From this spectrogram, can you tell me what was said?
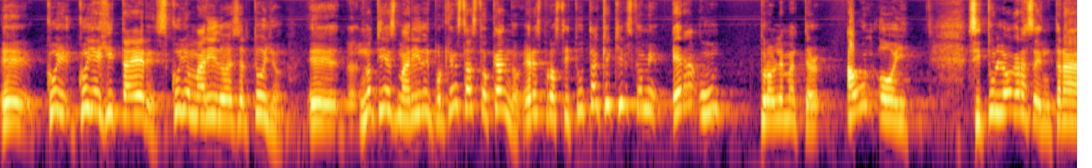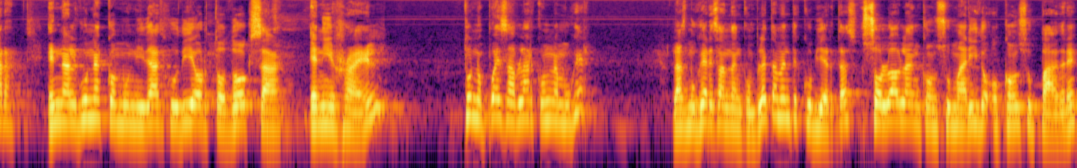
Eh, ¿cuya, hijita eres? ¿Cuyo marido es el tuyo? Eh, ¿No tienes marido? ¿Y por qué no estás tocando? ¿Eres prostituta? ¿Qué quieres conmigo? Era un problema Aún hoy, si tú logras entrar en alguna comunidad judía ortodoxa en Israel, tú no puedes hablar con una mujer. Las mujeres andan completamente cubiertas, solo hablan con su marido o con su padre.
